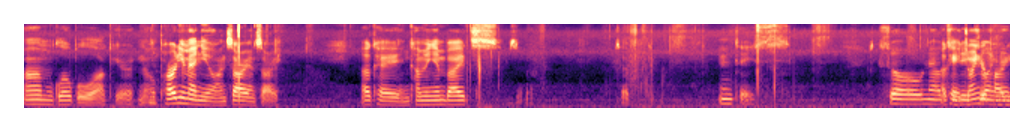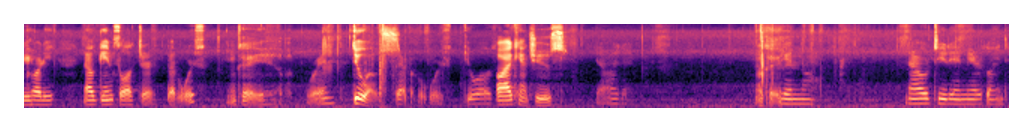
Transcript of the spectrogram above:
um, global lock here. No, party menu. I'm sorry, I'm sorry. Okay, incoming invites. So, Okay. s- So now Okay, join your party. party. Now game selector. Bed Wars. okay, We're in duos. Bed Wars. Duos. Oh, I can't choose. yeah. Okay. Okay. Okay. Now. Now today we are going to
